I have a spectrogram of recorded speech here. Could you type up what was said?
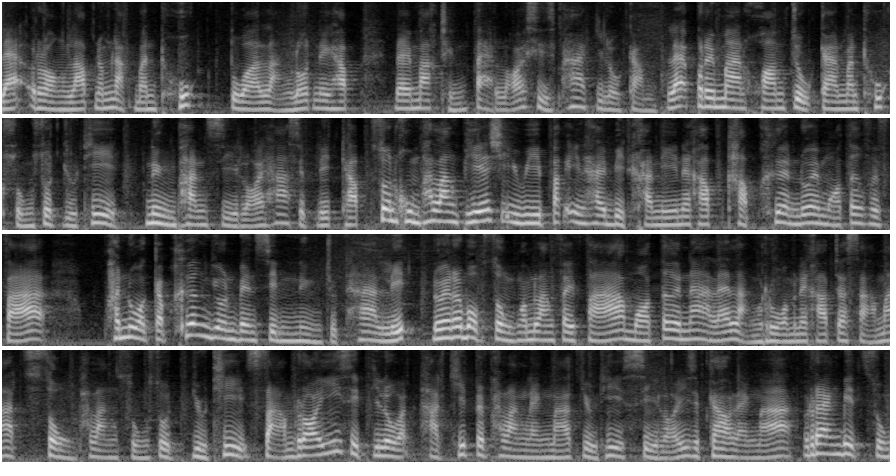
และรองรับน้ำหนักบรรทุก ตัวหลังรถนะครับได้มากถึง 845 กิโลกรัม และปริมาณความจุการบรรทุกสูงสุดอยู่ที่ 1,450 ลิตรครับ ส่วนขุมพลัง PHEV Plug-in Hybrid คันนี้นะครับขับเคลื่อนด้วยมอเตอร์ไฟฟ้า ผนวกกับเครื่องยนต์เบนซิน 1.5 ลิตร โดยระบบส่งกำลังไฟฟ้ามอเตอร์หน้าและหลังรวมนะครับจะสามารถส่งพลังสูงสุดอยู่ที่ 320 กิโลวัตต์หากคิดเป็นพลังแรงม้าอยู่ที่ 429 แรงม้า แรงบิดสูง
